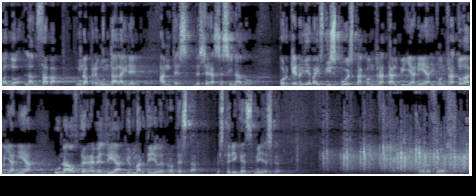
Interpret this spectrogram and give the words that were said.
cuando lanzaba una pregunta al aire antes de ser asesinado. ¿Por qué no lleváis dispuesta contra tal villanía y contra toda villanía una hoz de rebeldía y un martillo de protesta? Besterik ez, Gracias.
